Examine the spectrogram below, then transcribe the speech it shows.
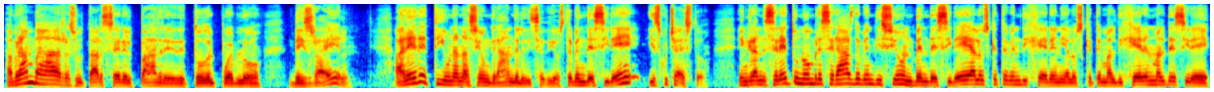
Abraham va a resultar ser el padre de todo el pueblo de Israel. Haré de ti una nación grande, le dice Dios. Te bendeciré, y escucha esto, engrandeceré tu nombre, serás de bendición. Bendeciré a los que te bendijeren y a los que te maldijeren, maldeciré,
